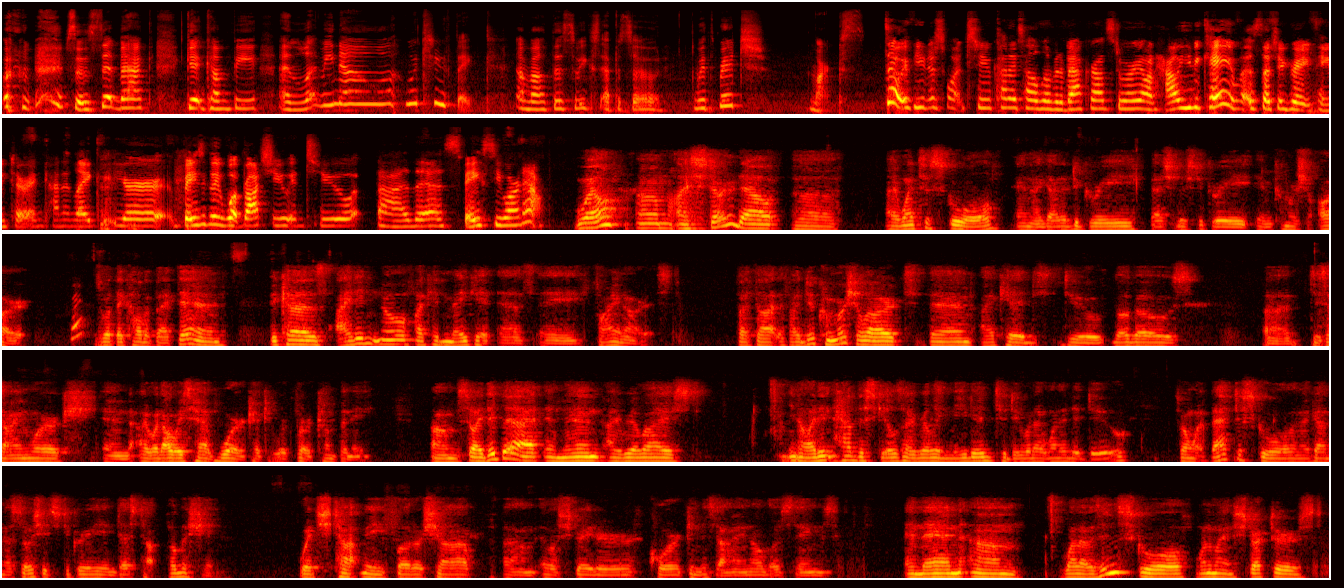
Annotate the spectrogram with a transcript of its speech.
so sit back, get comfy, and let me know what you think about this week's episode with Rich Marks. So, if you just want to kind of tell a little bit of background story on how you became such a great painter and kind of like your basically what brought you into uh, the space you are now. Well, um, I started out, uh, I went to school and I got a degree, bachelor's degree in commercial art, yeah. is what they called it back then, because I didn't know if I could make it as a fine artist. I thought if I do commercial art, then I could do logos, uh, design work, and I would always have work. I could work for a company. Um, so I did that, and then I realized, you know, I didn't have the skills I really needed to do what I wanted to do. So I went back to school and I got an associate's degree in desktop publishing, which taught me Photoshop, um, Illustrator, Quark, and design, all those things. And then um, while I was in school, one of my instructors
